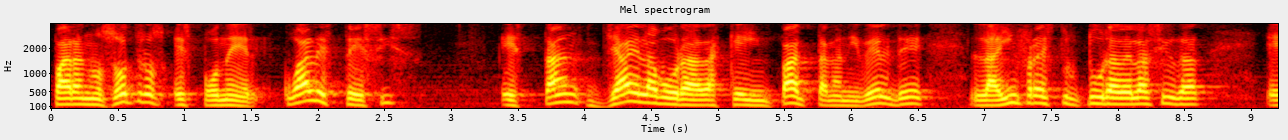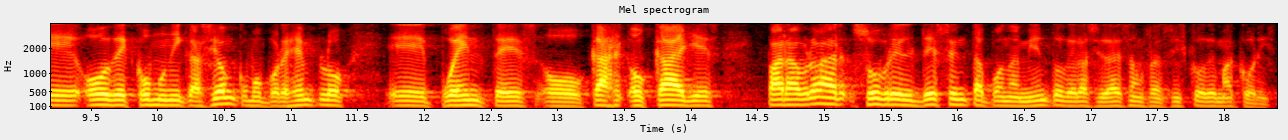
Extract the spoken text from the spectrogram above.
para nosotros exponer cuáles tesis están ya elaboradas que impactan a nivel de la infraestructura de la ciudad eh, o de comunicación, como por ejemplo eh, puentes o, calles, para hablar sobre el desentaponamiento de la ciudad de San Francisco de Macorís.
